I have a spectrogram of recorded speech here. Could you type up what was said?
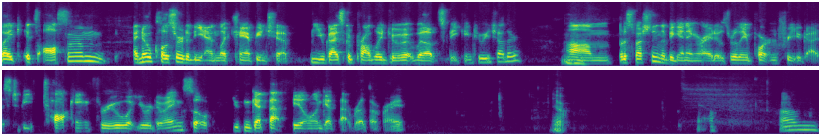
like it's awesome. I know closer to the end like championship you guys could probably do it without speaking to each other. Mhm. um, but especially in the beginning right it was really important for you guys to be talking through what you were doing so you can get that feel and get that rhythm right? Yep. yeah. Um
